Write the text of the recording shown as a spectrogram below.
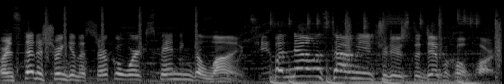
Or instead of shrinking the circle, we're expanding the lines. But now it's time we introduce the difficult part.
